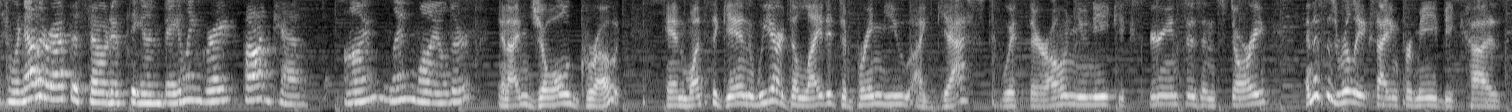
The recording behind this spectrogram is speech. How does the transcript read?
to another episode of the Unveiling Grace podcast. I'm Lynn Wilder. And I'm Joel Groat. And once again, we are delighted to bring you a guest with their own unique experiences and story. And this is really exciting for me because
